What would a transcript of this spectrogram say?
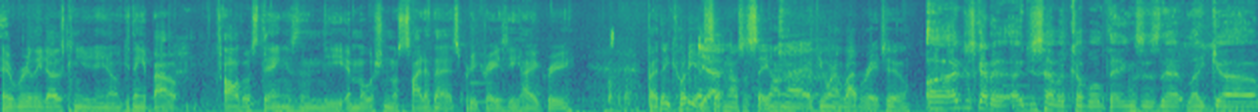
it really does, can you, you know, you think about all those things and the emotional side of that is pretty crazy. I agree. But I think Cody has yeah. something else to say on that. If you want to elaborate too. Uh, I just gotta. I just have a couple of things. Is that like? Uh,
